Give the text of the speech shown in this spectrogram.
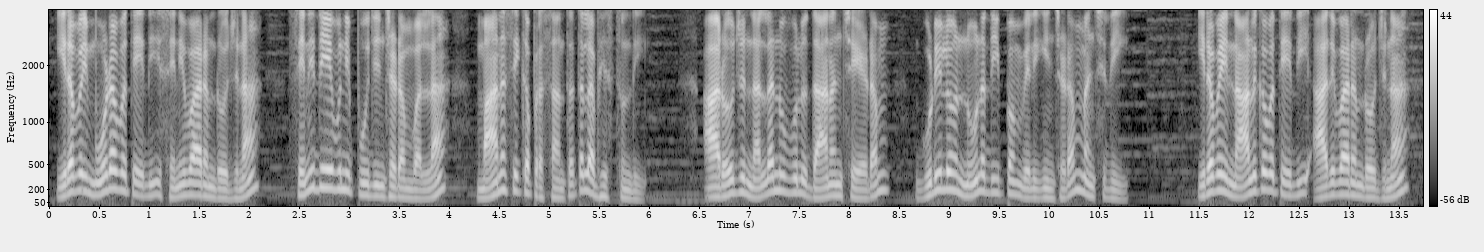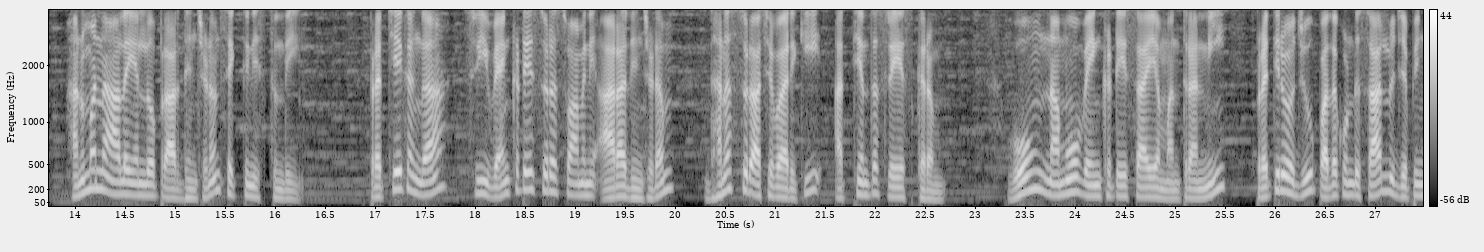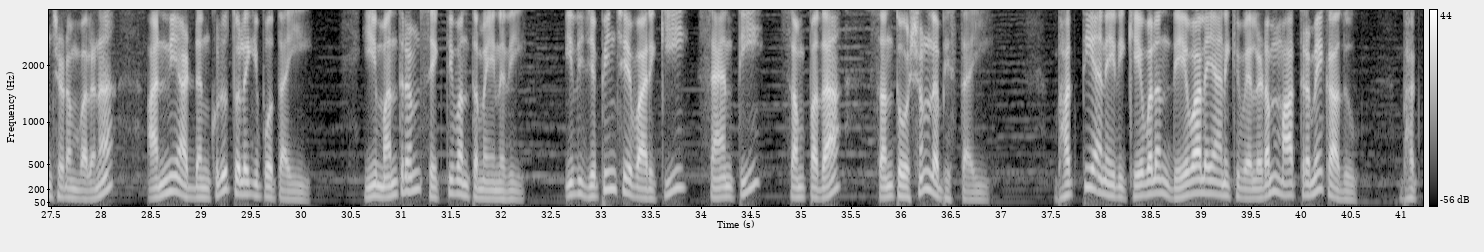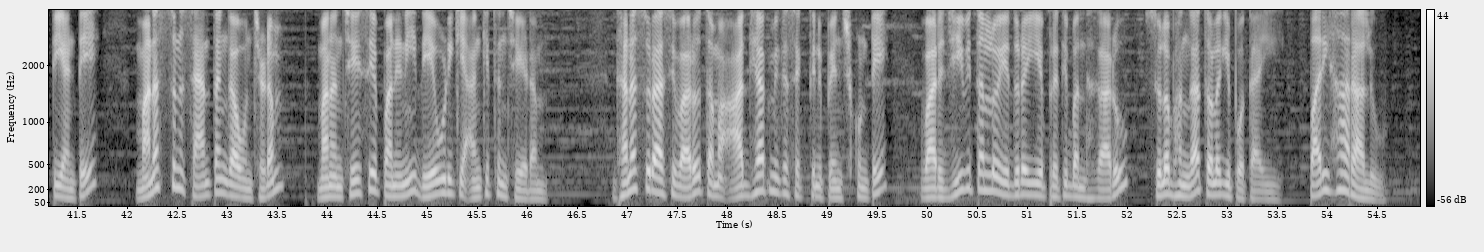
ఇరవై మూడవ తేదీ శనివారం రోజున శనిదేవుని పూజించడం వల్ల మానసిక ప్రశాంతత లభిస్తుంది. ఆ రోజు నల్ల నువ్వులు దానం చేయడం గుడిలో నూనె దీపం వెలిగించడం మంచిది. ఇరవై నాలుగవ తేదీ ఆదివారం రోజున హనుమన్న ఆలయంలో ప్రార్థించడం శక్తినిస్తుంది. ప్రత్యేకంగా శ్రీ వెంకటేశ్వర స్వామిని ఆరాధించడం ధనస్సు రాశివారికి అత్యంత శ్రేయస్కరం. ఓం నమో వెంకటేశాయ మంత్రాన్ని ప్రతిరోజు పదకొండు సార్లు జపించడం వలన అన్ని అడ్డంకులు తొలగిపోతాయి. ఈ మంత్రం శక్తివంతమైనది. ఇది జపించే వారికి శాంతి సంపద సంతోషం లభిస్తాయి. భక్తి అనేది కేవలం దేవాలయానికి వెళ్ళడం మాత్రమే కాదు. భక్తి అంటే మనస్సును శాంతంగా ఉంచడం మనం చేసే పనిని దేవుడికి అంకితం చేయడం. ధనస్సు రాశివారు తమ ఆధ్యాత్మిక శక్తిని పెంచుకుంటే వారి జీవితంలో ఎదురయ్యే ప్రతిబంధకాలు సులభంగా తొలగిపోతాయి. పరిహారాలు.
